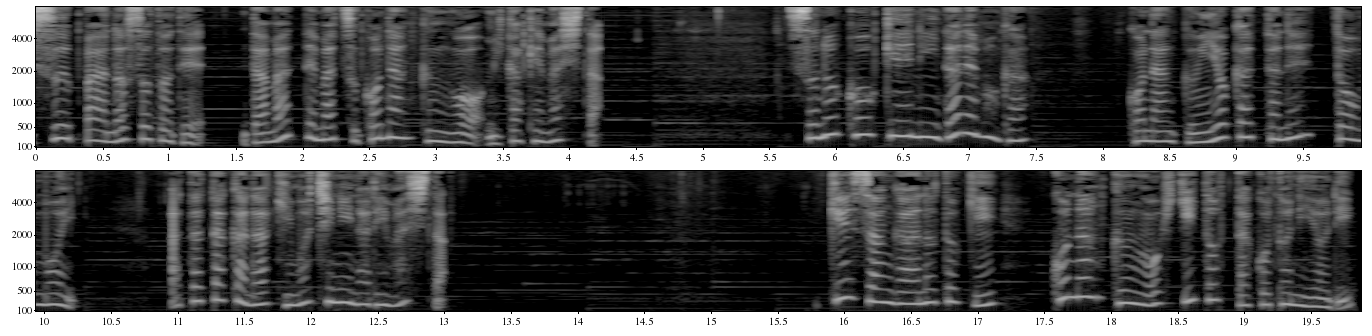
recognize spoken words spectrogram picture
スーパーの外で黙って待つコナン君を見かけました。その光景に誰もが「コナン君よかったね」と思い温かな気持ちになりました。K さんがあの時コナン君を引き取ったことにより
